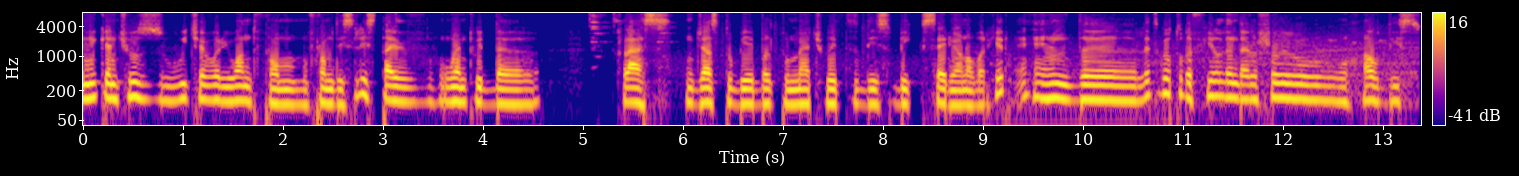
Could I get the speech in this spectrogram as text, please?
And you can choose whichever you want from from this list. I've went with the CLAAS just to be able to match with this big Xerion over here. And uh, let's go to the field and I'll show you how this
